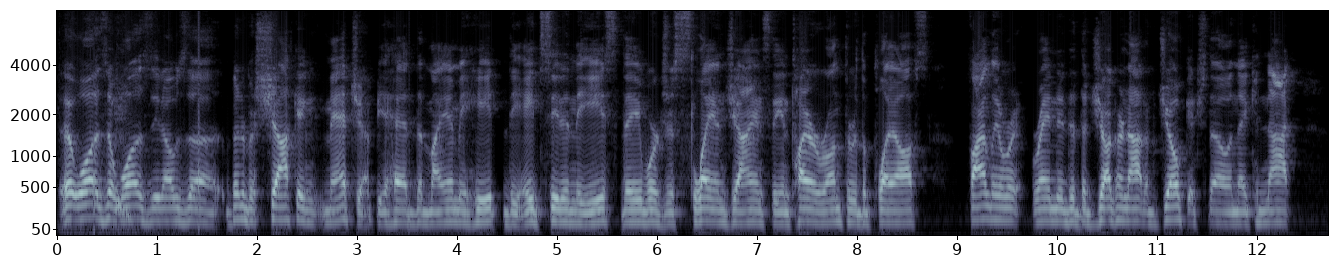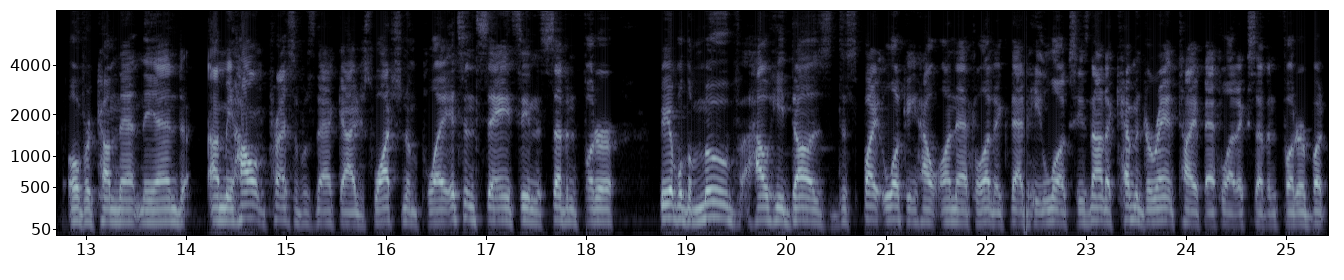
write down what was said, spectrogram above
It was. It was. You know, it was a bit of a shocking matchup. You had the Miami Heat, the eight seed in the East. They were just slaying giants the entire run through the playoffs. Finally ran into the juggernaut of Jokic, though, and they could not overcome that in the end. I mean, how impressive was that guy? Just watching him play, it's insane seeing the seven footer be able to move how he does, despite looking how unathletic that he looks. He's not a Kevin Durant type athletic seven footer, but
